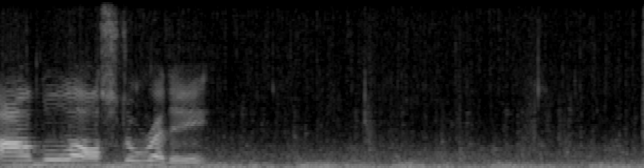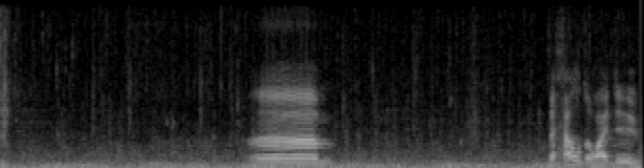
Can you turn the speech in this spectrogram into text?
I'm lost already. Um, the hell do I do?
